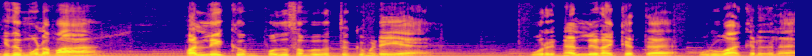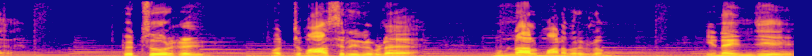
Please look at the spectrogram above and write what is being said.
இது மூலமாக பள்ளிக்கும் பொது சமூகத்துக்கும் இடையே ஒரு நல்லிணக்கத்தை உருவாக்குறதுல பெற்றோர்கள் மற்றும் ஆசிரியர்களோட முன்னாள் மாணவர்களும் இணைஞ்சு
